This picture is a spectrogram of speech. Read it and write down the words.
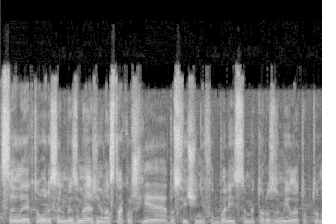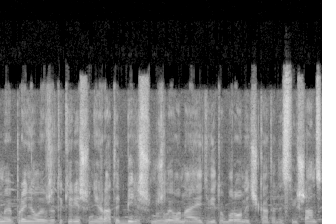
сили, як товариство безмежні, у нас також є досвідчені футболісти, ми то розуміли. Тобто ми прийняли вже таке рішення грати більш, можливо, навіть від оборони, чекати десь свій шанс.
